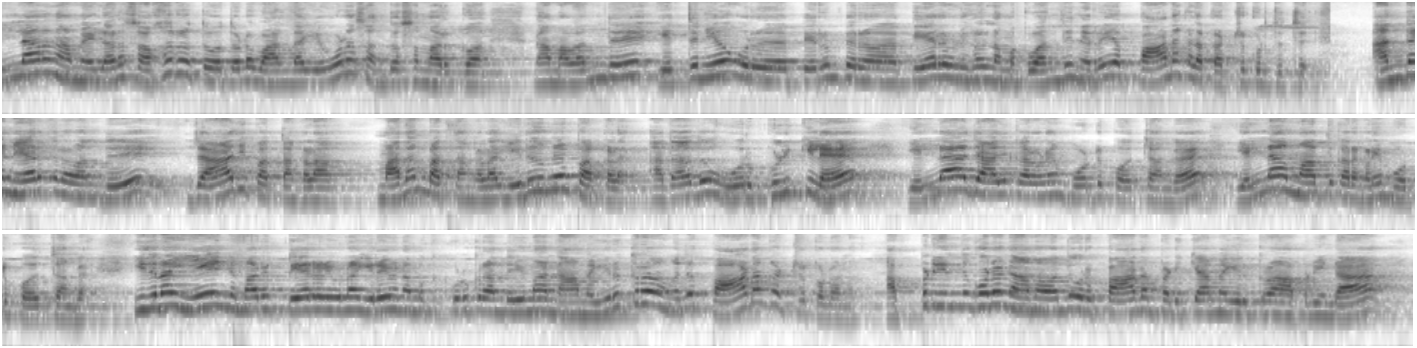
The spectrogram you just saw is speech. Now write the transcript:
எல்லாரும் நாம் எல்லாரும் சகோதரத்துவத்தோடு வாழ்ந்தால் எவ்வளோ சந்தோஷமாக இருக்கும். நாம் வந்து எத்தனையோ ஒரு பெரும் பெரும் பேரவழிகள் நமக்கு வந்து நிறைய பாடங்களை கற்றுக் கொடுத்துச்சு. அந்த நேரத்தில் வந்து ஜாதி பார்த்தாங்களா மதம் பார்த்தாங்களா எதுவுமே பார்க்கல. அதாவது ஒரு குலுக்கில் எல்லா ஜாதிக்காரங்களையும் போட்டு புதைச்சாங்க எல்லா மாத்துக்காரங்களையும் போட்டு புதைச்சாங்க இதெல்லாம் ஏன் இந்த மாதிரி பேரழிவுலாம் இறைவன் நமக்கு கொடுக்குறான் தெரியுமா? நாம் இருக்கிறவங்க வந்து பாடம் கற்றுக்கொள்ளணும். அப்படி இருந்து கூட நாம் வந்து ஒரு பாடம் படிக்காமல் இருக்கிறோம் அப்படின்டா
